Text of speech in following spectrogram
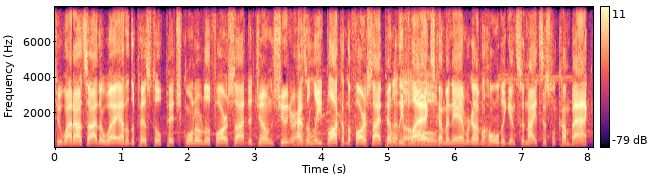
Two wide outs either way out of the pistol. Pitch going over to the far side to Jones Jr. Has a lead block on the far side. Penalty flags hold. coming in. We're going to have a hold against the Knights. This will come back.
